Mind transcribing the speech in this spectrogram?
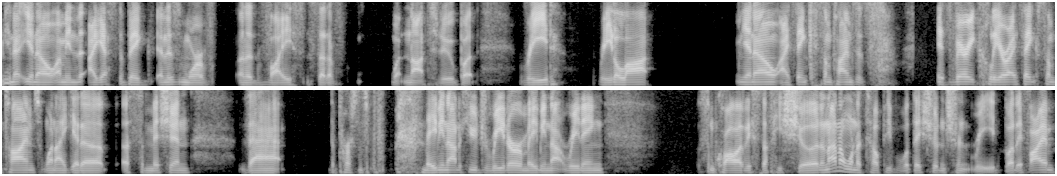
you know, you know, I mean, I guess the big, and this is more of an advice instead of what not to do, but read, read a lot. You know, I think sometimes it's it's very clear. I think sometimes when I get a, a submission that the person's maybe not a huge reader, or maybe not reading some quality stuff he should. And I don't want to tell people what they should and shouldn't read. But if I'm,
